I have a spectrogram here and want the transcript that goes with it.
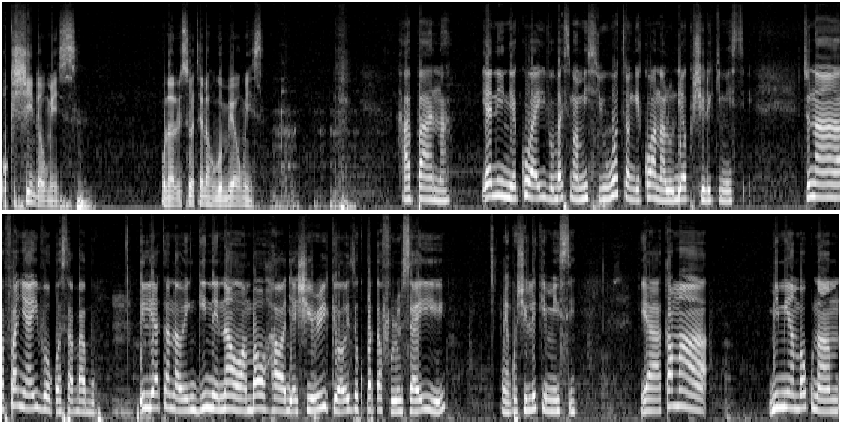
ukishinda umisi unaruhusiwa tena kugombea umisi? Hapana, yaani ingekuwa hivyo basi mamisi wote wangekuwa wanarudia kushiriki misi. Tunafanya hivyo kwa sababu ili hata na wengine nao ambao hawajashiriki waweze kupata fursa hii ya kushiriki misi ya kama mimi ambao kuna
